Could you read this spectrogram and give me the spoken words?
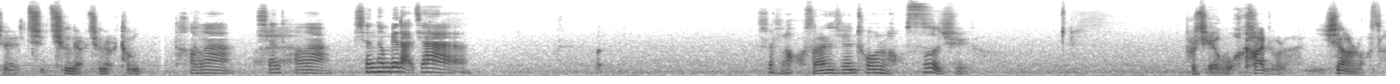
这这轻轻点，轻点，疼。疼啊，嫌疼啊，嫌疼别打架啊。是老三先冲老四去的，不是姐，我看出来你向着老三。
